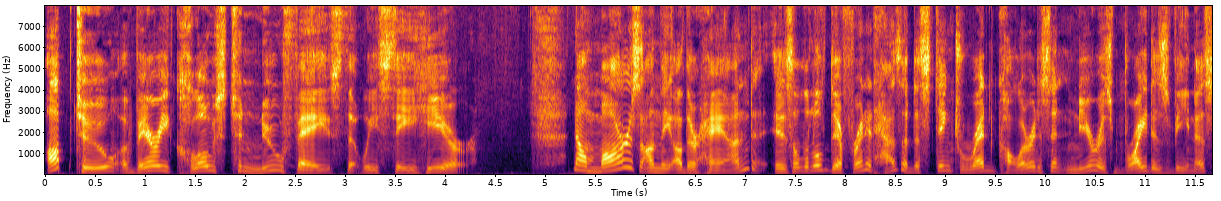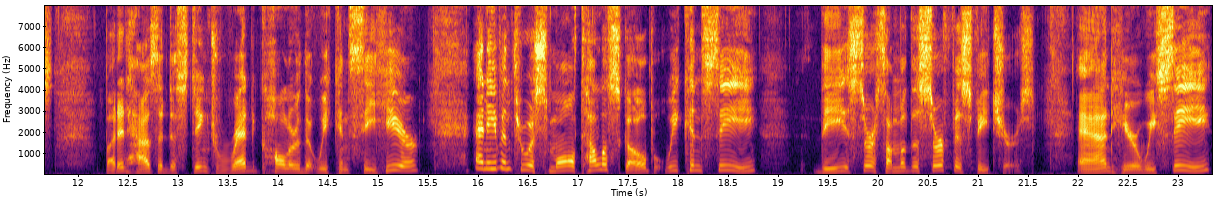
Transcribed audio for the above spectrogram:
up to a very close to new phase that we see here. Now Mars on the other hand is a little different. It has a distinct red color. It isn't near as bright as Venus. But it has a distinct red color that we can see here. And even through a small telescope, we can see the some of the surface features. And here we see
